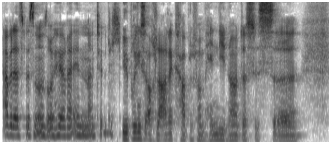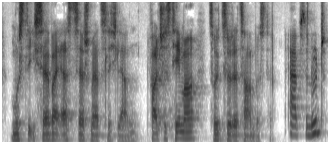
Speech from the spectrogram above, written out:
Aber das wissen unsere HörerInnen natürlich. Übrigens auch Ladekabel vom Handy, ne? Das ist, äh, musste ich selber erst sehr schmerzlich lernen. Falsches Thema, zurück zu der Zahnbürste. Absolut.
